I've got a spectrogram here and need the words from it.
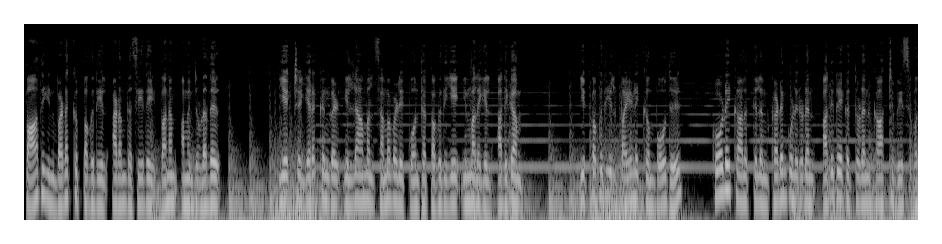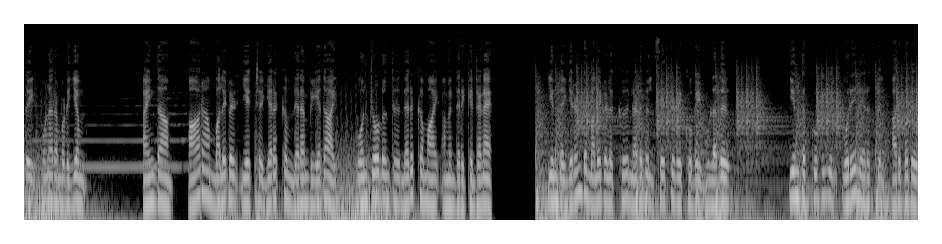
பாதையின் வடக்குப் பகுதியில் அடர்ந்த சீதை வனம் அமைந்துள்ளது. ஏற்ற இறக்கங்கள் இல்லாமல் சமவெளி போன்ற பகுதியே இம்மலையில் அதிகம். இப்பகுதியில் பயணிக்கும் போது கோடை காலத்திலும் கடுங்குளிருடன் அதிவேகத்துடன் காற்று வீசுவதை உணர முடியும். ஐந்தாம் ஆறாம் மலைகள் ஏற்ற இறக்கம் நிரம்பியதாய் ஒன்றோடொன்று நெருக்கமாய் அமைந்திருக்கின்றன. இந்த இரண்டு மலைகளுக்கு நடுவில் சேத்திழை குகை உள்ளது. இந்த குகையில் ஒரே நேரத்தில் அறுபது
